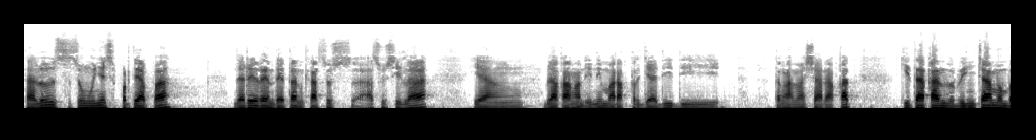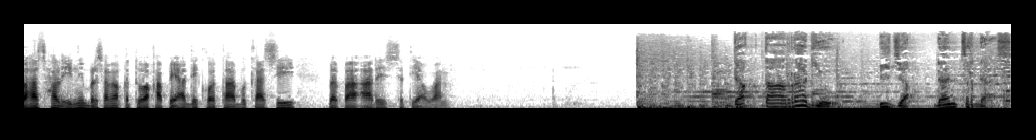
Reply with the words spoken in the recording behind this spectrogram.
Lalu sesungguhnya seperti apa dari rentetan kasus asusila yang belakangan ini marak terjadi di tengah masyarakat? Kita akan berbincang membahas hal ini bersama Ketua KPAD Kota Bekasi, Bapak Aris Setiawan. Dakta Radio, bijak dan cerdas.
